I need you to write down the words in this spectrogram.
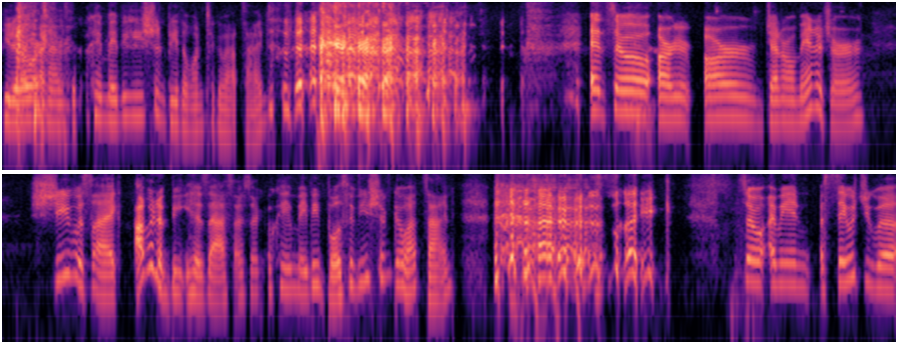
You know, and I was like, okay, maybe you shouldn't be the one to go outside. and so our our general manager she was like i'm gonna beat his ass i was like okay maybe both of you should go outside I was like so i mean say what you will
